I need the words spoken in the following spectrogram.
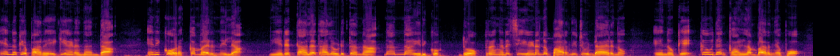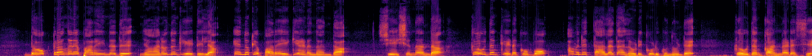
എന്നൊക്കെ പറയുകയാണ് നന്ദ. എനിക്ക് ഉറക്കം വരുന്നില്ല. നീ എന്റെ തല തലോടി തന്നാ നന്നായിരിക്കും. ഡോക്ടർ അങ്ങനെ ചെയ്യണമെന്ന് പറഞ്ഞിട്ടുണ്ടായിരുന്നു. എന്നൊക്കെ ഗൗതം കള്ളം പറഞ്ഞപ്പോ ഡോക്ടർ അങ്ങനെ പറയുന്നത് ഞാനൊന്നും കേട്ടില്ല എന്നൊക്കെ പറയുകയാണ് നന്ദ. ശേഷം നന്ദ ഗൗതം കിടക്കുമ്പോൾ അവന്റെ തല തലോടി കൊടുക്കുന്നുണ്ട്. ഗൗതം കണ്ണടച്ച്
